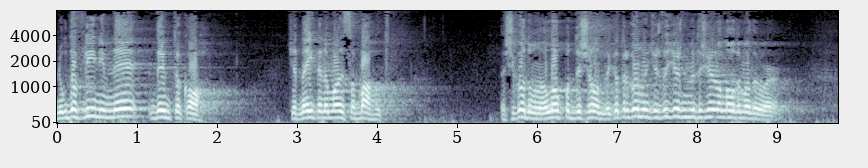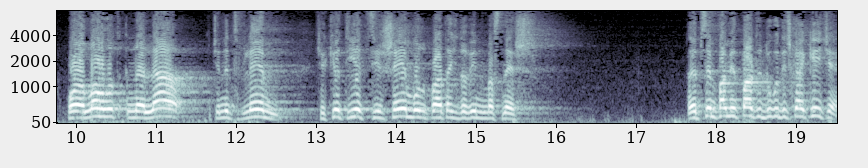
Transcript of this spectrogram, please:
Nuk do flinim ne deri në këtë kohë që të na ikte namazi i sabahut. E shiko domethënë Allahu po të dëshironte dhe kjo tregon që çdo gjë është me dëshirën e Allahut të madhëruar. Por Allahu thotë na la që ne të flemë që kjo të jetë si shembull për ata që do vijnë mbas nesh. Edhe pse në pamje të parë të duket diçka e keqe,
